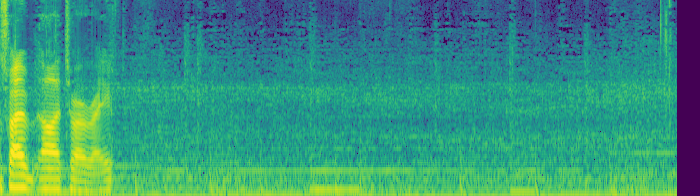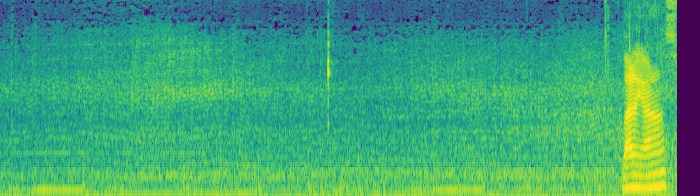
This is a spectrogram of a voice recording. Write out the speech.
One squad uh, to our right. Landing on us.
